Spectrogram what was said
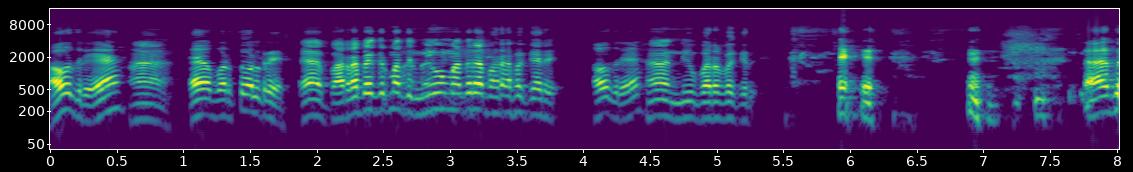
ಹೌದ್ರಿ? ಏ ಬರ್ತವಲ್ರಿ? ಏ ಬರಬೇಕ್ರಿ ಮತ್ತೆ ನೀವು ಮಾತ್ರ ಬರಬೇಕ್ರಿ. ಹೌದ್ರಿ? ಹಾ ನೀವ್ ಬರಬೇಕ್ರಿ. ಅದ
